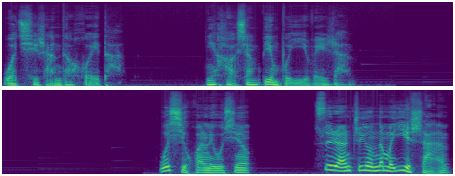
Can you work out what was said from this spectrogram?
我凄然的回答：“你好像并不以为然。”我喜欢流星，虽然只有那么一闪，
